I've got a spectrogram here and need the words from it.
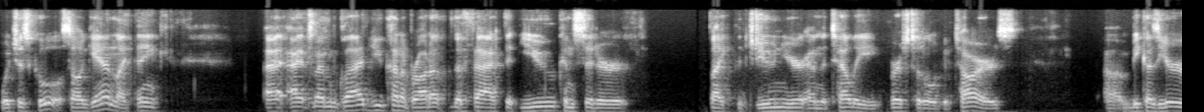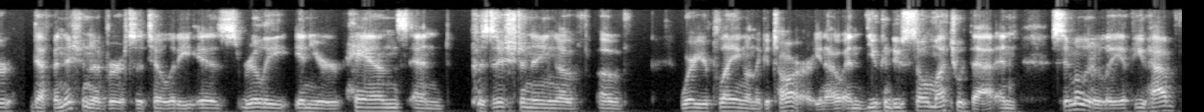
which is cool. So again i think I, i'm glad you kind of brought up the fact that you consider like the junior and the telly versatile guitars um, because your definition of versatility is really in your hands and positioning of of where you're playing on the guitar, you know, and you can do so much with that. And similarly, if you have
